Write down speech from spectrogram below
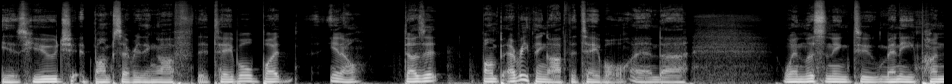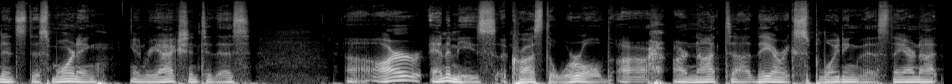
is huge. It bumps everything off the table. But, you know, does it bump everything off the table? And uh, when listening to many pundits this morning in reaction to this, uh, our enemies across the world are are not uh, they are exploiting this. They are not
